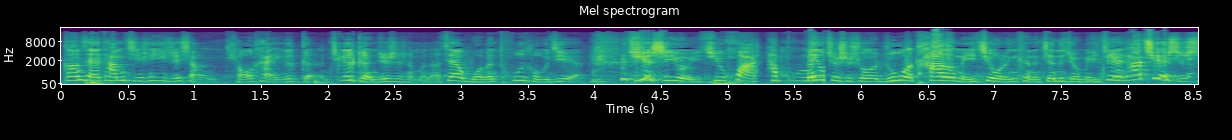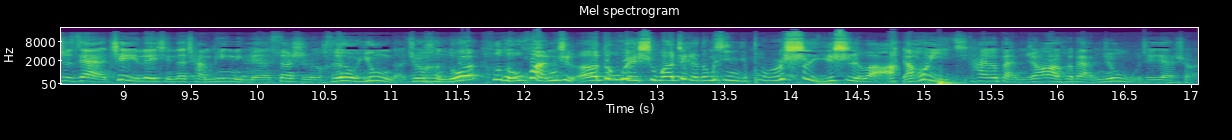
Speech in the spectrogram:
刚才他们其实一直想调侃一个梗，这个梗就是什么呢？在我们秃头界，确实有一句话，它没有，就是说。如果他都没救了，你可能真的就没救。就是他确实是在这一类型的产品里面算是很有用的，就是很多秃头患者都会说这个东西你不如试一试吧。然后以及它有百分之二和百分之五这件事儿，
